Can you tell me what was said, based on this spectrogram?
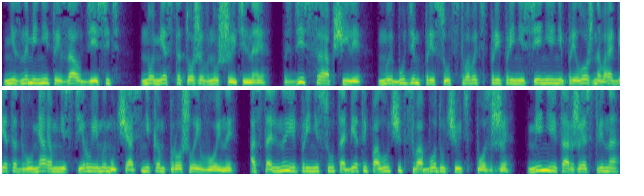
Незнаменитый зал 10, но место тоже внушительное. Здесь сообщили, мы будем присутствовать при принесении непреложного обета двумя амнистируемым участникам прошлой войны. Остальные принесут обет и получат свободу чуть позже. Менее торжественно,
